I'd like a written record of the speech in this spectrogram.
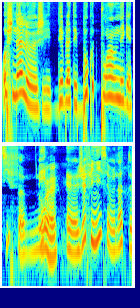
au final, euh, j'ai déblaté beaucoup de points négatifs, mais Ouais. euh, je finis sur une note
